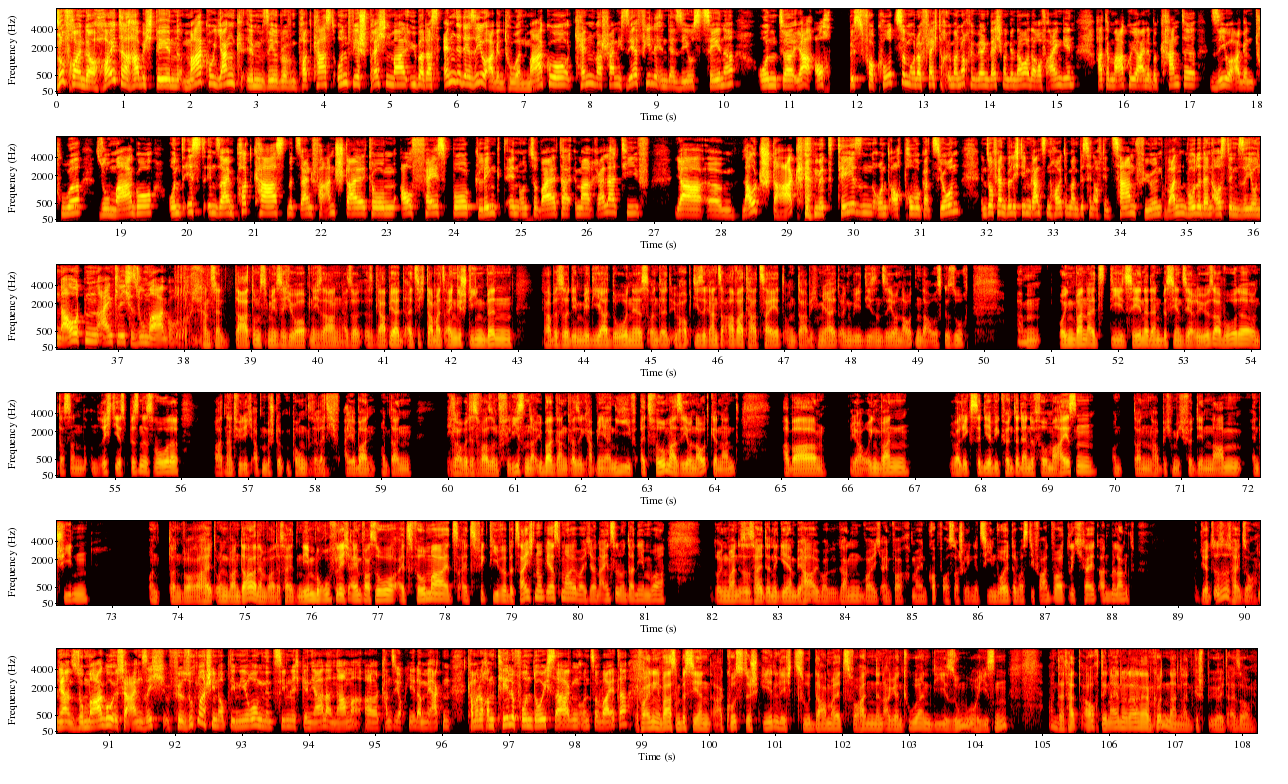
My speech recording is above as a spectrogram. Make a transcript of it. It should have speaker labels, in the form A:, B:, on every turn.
A: So, Freunde, heute habe ich den Marco Young im SEO Driven Podcast und wir sprechen mal über das Ende der SEO-Agenturen. Marco kennen wahrscheinlich sehr viele in der SEO-Szene und äh, ja, auch bis vor kurzem oder vielleicht auch immer noch, wir werden gleich mal genauer darauf eingehen, hatte Marco ja eine bekannte SEO-Agentur, Sumago, und ist in seinem Podcast mit seinen Veranstaltungen auf Facebook, LinkedIn und so weiter immer relativ ja ähm, lautstark mit Thesen und auch Provokationen. Insofern will ich dem Ganzen heute mal ein bisschen auf den Zahn fühlen. Wann wurde denn aus dem Seonauten eigentlich Sumago?
B: Ich kann es ja datumsmäßig überhaupt nicht sagen. Also es gab ja, als ich damals eingestiegen bin, gab es so die Mediadonis und äh, überhaupt diese ganze Avatar-Zeit und da habe ich mir halt irgendwie diesen Seonauten da ausgesucht. Ähm, irgendwann, als die Szene dann ein bisschen seriöser wurde und das dann ein richtiges Business wurde, war natürlich ab einem bestimmten Punkt relativ albern. Und dann, ich glaube, das war so ein fließender Übergang. Also ich habe mir ja nie als Firma Seonaut genannt. Aber ja, irgendwann überlegst du dir, wie könnte deine Firma heißen? Und dann habe ich mich für den Namen entschieden. Und dann war er halt irgendwann da. Dann war das halt nebenberuflich einfach so als Firma, als, als fiktive Bezeichnung erstmal, weil ich ja ein Einzelunternehmen war. Und irgendwann ist es halt in eine GmbH übergegangen, weil ich einfach meinen Kopf aus der Schlinge ziehen wollte, was die Verantwortlichkeit anbelangt. Und jetzt ist es halt so.
A: Ja, Somago ist ja an sich für Suchmaschinenoptimierung ein ziemlich genialer Name. Äh, kann sich auch jeder merken. Kann man auch am Telefon durchsagen und so weiter.
B: Vor allen Dingen war es ein bisschen akustisch ähnlich zu damals vorhandenen Agenturen, die Sumo hießen. Und das hat auch den einen oder anderen Kunden an Land gespült. Also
